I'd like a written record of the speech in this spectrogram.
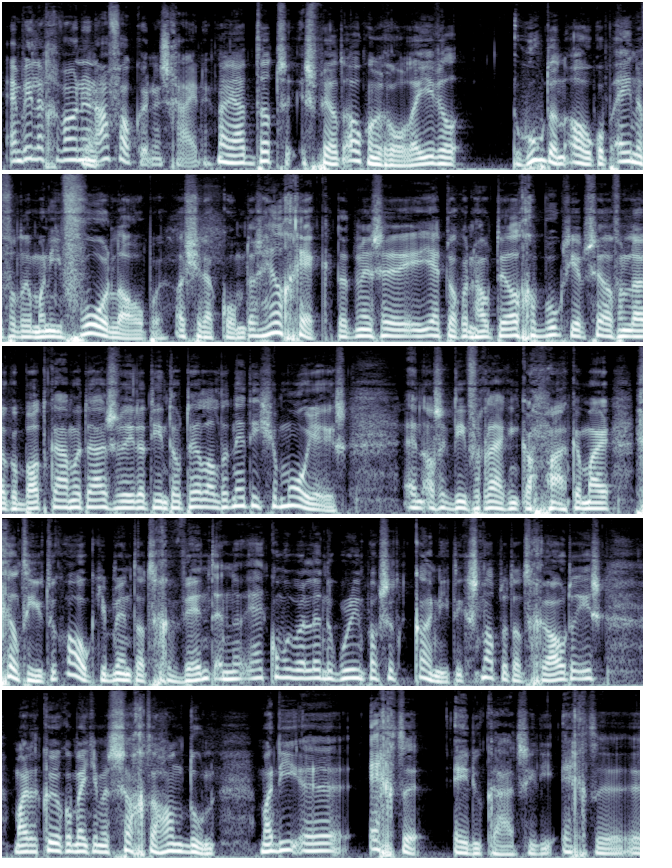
en willen gewoon hun afval kunnen scheiden. Nou ja, dat speelt ook een rol. Hè. Je wil hoe dan ook op een of andere manier voorlopen als je daar komt. Dat is heel gek. Dat mensen, je hebt ook een hotel geboekt, je hebt zelf een leuke badkamer thuis. Wil je dat die in het hotel altijd net ietsje mooier is. En als ik die vergelijking kan maken, maar geldt hier natuurlijk ook. Je bent dat gewend en ja, kom je bij Lendo Greenbox, dat kan niet. Ik snap dat dat groter is, maar dat kun je ook een beetje met zachte hand doen. Maar die uh, echte educatie, die echte uh,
